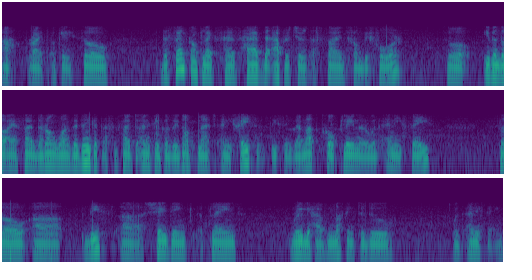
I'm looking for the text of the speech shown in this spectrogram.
Ah, right, okay, so the cell complex has had the apertures assigned from before, so even though I assigned the wrong ones, they didn't get assigned to anything because they don't match any faces, these things. They're not coplanar with any face. So uh, these uh, shading planes really have nothing to do with anything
